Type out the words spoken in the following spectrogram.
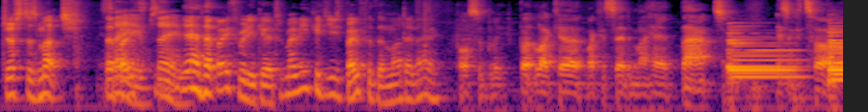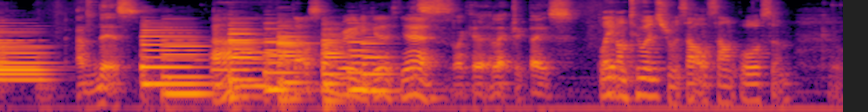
just as much. They're Same, both, same. Yeah, they're both really good. Maybe you could use both of them. I don't know. possibly. But like uh, like I said in my head, that is a guitar, and this Ah, that'll sound really good. Yeah. is like an electric bass. Played on two instruments, that'll sound awesome. Cool.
